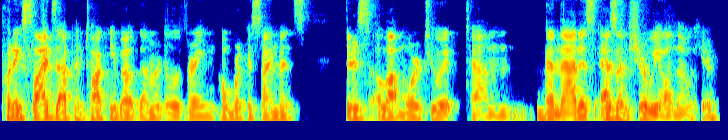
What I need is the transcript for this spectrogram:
putting slides up and talking about them or delivering homework assignments. There's a lot more to it um, than that, as, as I'm sure we all know here.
